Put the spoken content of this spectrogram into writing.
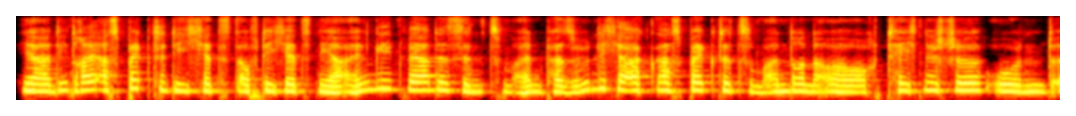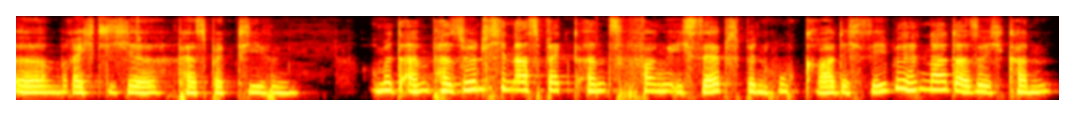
Ja, die drei Aspekte, die ich jetzt, auf die ich jetzt näher eingehen werde, sind zum einen persönliche Aspekte, zum anderen aber auch technische und äh, rechtliche Perspektiven. Um mit einem persönlichen Aspekt anzufangen, ich selbst bin hochgradig sehbehindert, also ich kann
